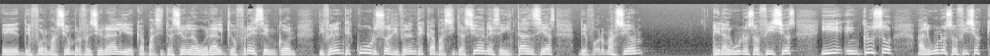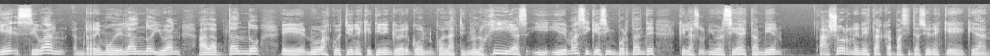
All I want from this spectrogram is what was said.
de formación profesional y de capacitación laboral que ofrecen con diferentes cursos, diferentes capacitaciones e instancias de formación en algunos oficios e incluso algunos oficios que se van remodelando y van adaptando eh, nuevas cuestiones que tienen que ver con, las tecnologías y, demás y que es importante que las universidades también ayornen estas capacitaciones que, dan.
